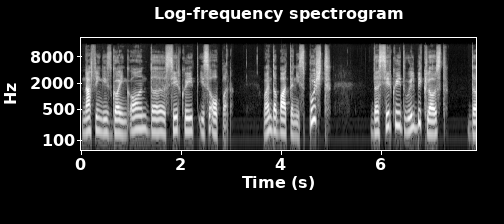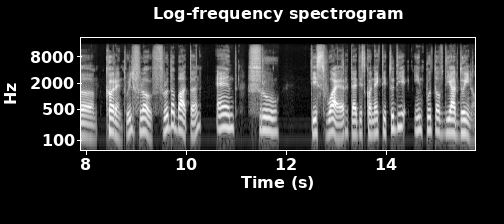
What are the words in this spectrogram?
Nothing is going on, the circuit is open. When the button is pushed, the circuit will be closed, the current will flow through the button and through this wire that is connected to the input of the Arduino.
